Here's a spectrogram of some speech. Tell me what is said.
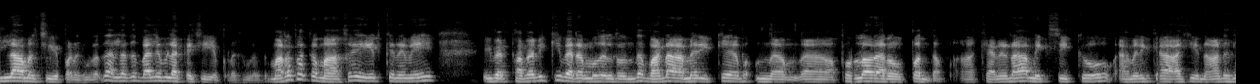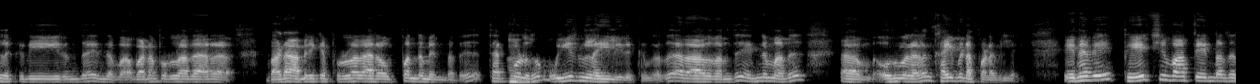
இல்லாமல் செய்யப்படுகின்றது அல்லது வலுவிளக்க செய்யப்படுகின்றது. மறுபக்கமாக ஏற்கனவே இவர் பதவிக்கு வர முதல் இருந்த வட அமெரிக்க பொருளாதார ஒப்பந்தம் கனடா மெக்சிகோ அமெரிக்கா ஆகிய நாடுகளுக்கு இடையே இருந்த இந்த வட பொருளாதார வட அமெரிக்க பொருளாதார ஒப்பந்தம் என்பது தற்பொழுதும் உயிர்நிலையில் இருக்கின்றது. அதாவது வந்து இன்னும் அது ஒருவராலும் கைவிடப்படவில்லை. எனவே பேச்சுவார்த்தை என்பது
